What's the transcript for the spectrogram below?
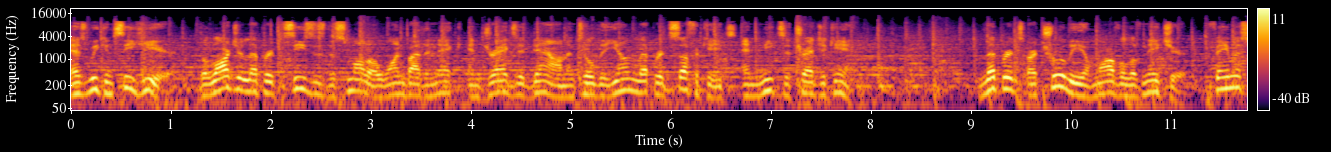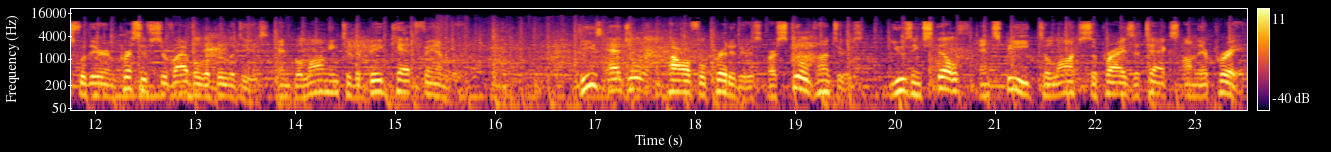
As we can see here, the larger leopard seizes the smaller one by the neck and drags it down until the young leopard suffocates and meets a tragic end. Leopards are truly a marvel of nature, famous for their impressive survival abilities and belonging to the big cat family. These agile and powerful predators are skilled hunters, using stealth and speed to launch surprise attacks on their prey.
